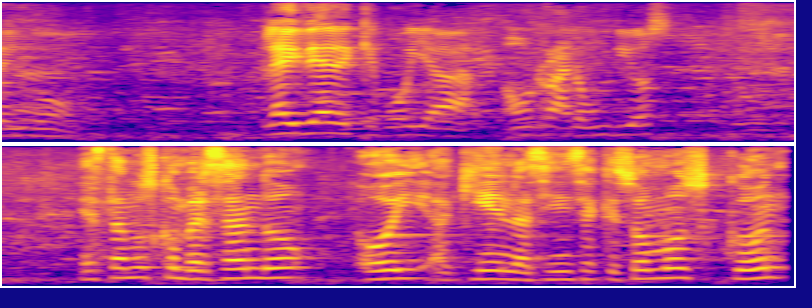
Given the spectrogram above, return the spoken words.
tengo la idea de que voy a, honrar a un Dios? Estamos conversando hoy aquí en La Ciencia que Somos con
